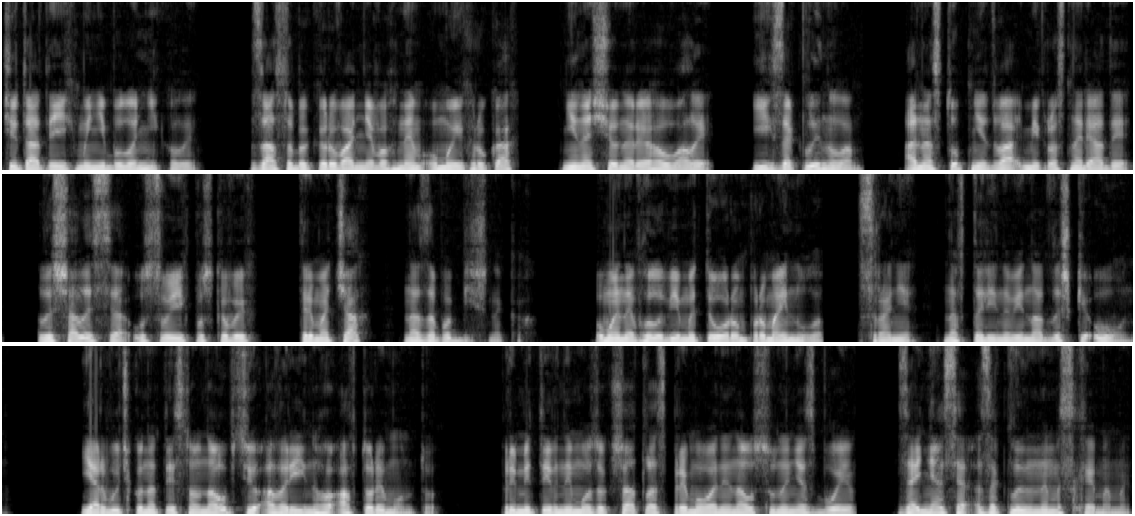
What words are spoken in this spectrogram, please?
Читати їх мені було ніколи. Засоби керування вогнем у моїх руках ні на що не реагували, їх заклинуло, а наступні два мікроснаряди лишалися у своїх пускових тримачах на запобіжниках. У мене в голові метеором промайнуло срані нафталінові надлишки ООН. Я рвучко натиснув на опцію аварійного авторемонту. Примітивний мозок шатла, спрямований на усунення збоїв, зайнявся заклиненими схемами.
